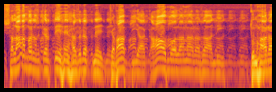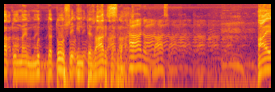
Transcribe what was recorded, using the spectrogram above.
सलाम अर्ज़ करते हैं हज़रत ने जवाब दिया कहा मौलाना रजा अली तुम्हारा तो मैं मुद्दतों से इंतज़ार कर रहा आए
